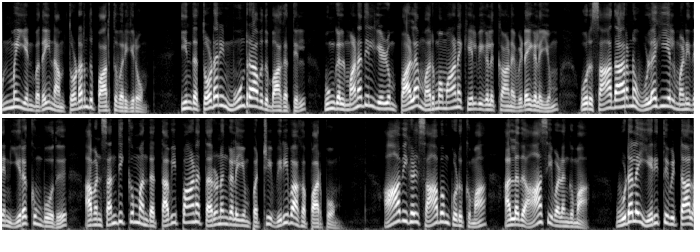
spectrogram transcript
உண்மை என்பதை நாம் தொடர்ந்து பார்த்து வருகிறோம். இந்த தொடரின் மூன்றாவது பாகத்தில் உங்கள் மனதில் எழும் பல மர்மமான கேள்விகளுக்கான விடைகளையும் ஒரு சாதாரண உலகியல் மனிதன் இறக்கும்போது அவன் சந்திக்கும் அந்த தவிப்பான தருணங்களையும் பற்றி விரிவாக பார்ப்போம். ஆவிகள் சாபம் கொடுக்குமா அல்லது ஆசி வழங்குமா? உடலை எரித்துவிட்டால்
